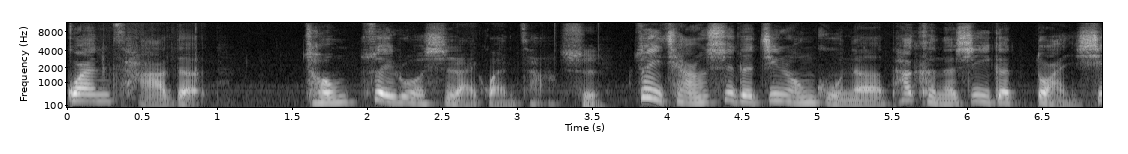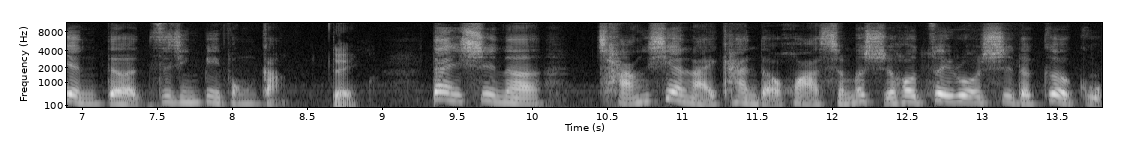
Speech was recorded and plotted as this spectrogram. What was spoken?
观察的，从最弱势来观察，是。最强势的金融股呢，它可能是一个短线的资金避风港。对，但是呢，长线来看的话，什么时候最弱势的个股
